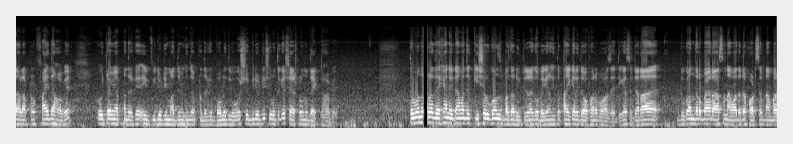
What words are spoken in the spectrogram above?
তাহলে আপনার ফায়দা হবে। ওইটা আমি আপনাদেরকে এই ভিডিওটির মাধ্যমে কিন্তু আপনাদেরকে বলে দিব। অবশ্যই ভিডিওটি শুরু থেকে শেষ পর্যন্ত দেখতে হবে। তো বন্ধুরা দেখেন, এটা আমাদের কিশোরগঞ্জ বাজার রিটেল আগো এখানে কিন্তু পাইকারিতে অফার পাওয়া যায়, ঠিক আছে? যারা দোকানদার বাইরে আছেন, আমাদের হোয়াটসঅ্যাপ নাম্বার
